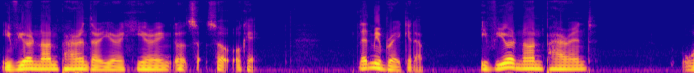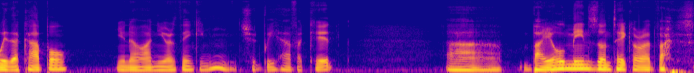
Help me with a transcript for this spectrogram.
if you're non parent or you're hearing, oh, so, so, okay. Let me break it up. If you're non parent with a couple, you know, and you're thinking, hmm, should we have a kid? Uh, by all means, don't take our advice.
